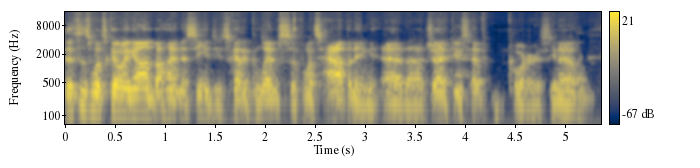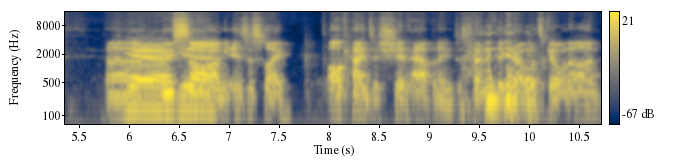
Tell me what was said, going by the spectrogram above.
this is what's going on behind the scenes. You just got a glimpse of what's happening at uh, Jive Goose headquarters. You know, uh, Yeah, new yeah. song is just like all kinds of shit happening, just trying to figure out what's going on,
